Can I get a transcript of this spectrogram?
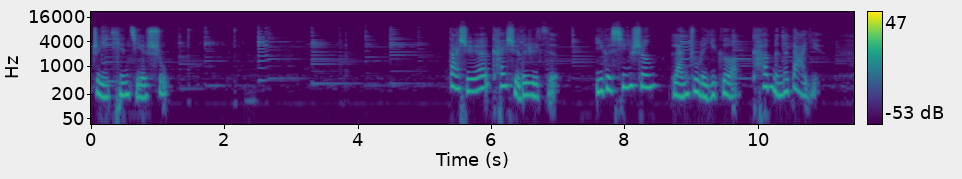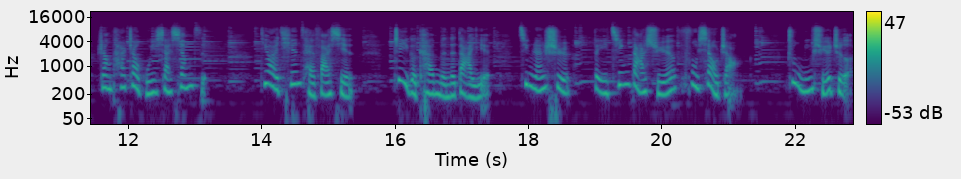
这一天结束。大学开学的日子，一个新生拦住了一个看门的大爷，让他照顾一下箱子。第二天才发现，这个看门的大爷竟然是北京大学副校长、著名学者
